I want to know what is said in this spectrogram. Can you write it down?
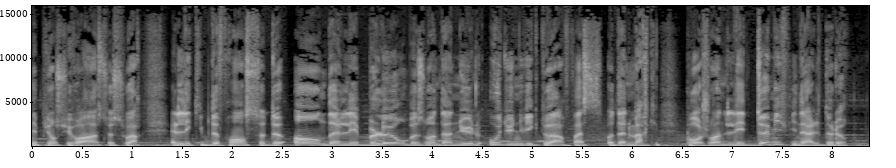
Et puis on suivra ce soir l'équipe de France de hand. Les Bleus ont besoin d'un nul ou d'une victoire face au Danemark pour rejoindre les demi-finales de l'Euro.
